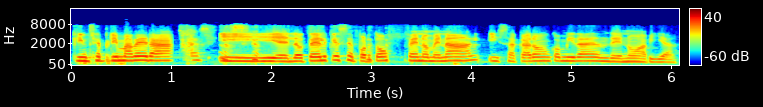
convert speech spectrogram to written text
15 primaveras y el hotel que se portó fenomenal y sacaron comida donde no había.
